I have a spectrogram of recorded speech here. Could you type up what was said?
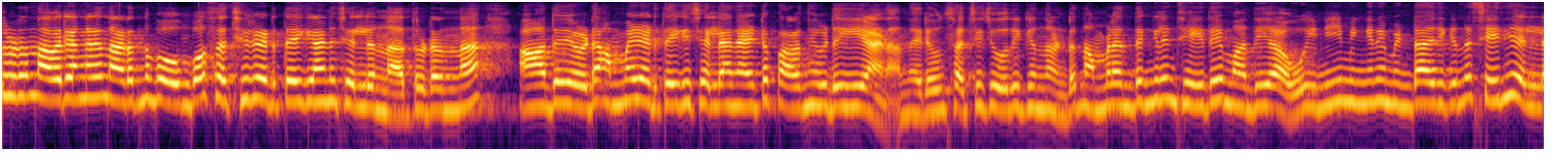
തുടർന്ന് അവരങ്ങനെ നടന്നു പോകുമ്പോൾ സച്ചിയുടെ അടുത്തേക്കാണ് ചെല്ലുന്നത്. തുടർന്ന് ആദയോട് അമ്മയുടെ അടുത്തേക്ക് ചെല്ലാനായിട്ട് പറഞ്ഞു വിടുകയാണ്. അന്നേരവും സച്ചി ചോദിക്കുന്നുണ്ട് നമ്മൾ എന്തെങ്കിലും ചെയ്തേ മതിയാവൂ? ഇനിയും ഇങ്ങനെ മിണ്ടായിരിക്കുന്നത് ശരിയല്ല.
